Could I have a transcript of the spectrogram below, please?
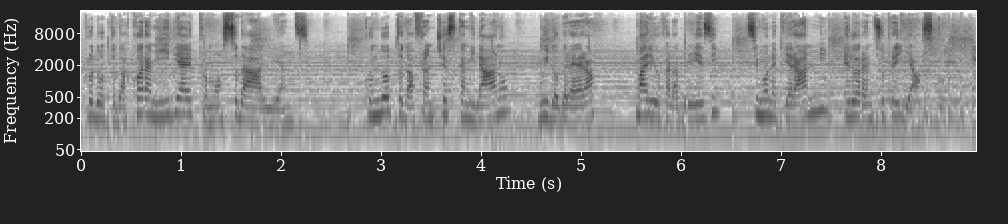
prodotto da Cora Media e promosso da Allianz. Condotto da Francesca Milano, Guido Brera, Mario Calabresi, Simone Pieranni e Lorenzo Pregliasco.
